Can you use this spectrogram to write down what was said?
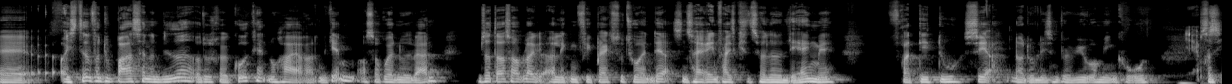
Øh, og i stedet for at du bare sender den videre, og du skal godkendt, nu har jeg rettet den igennem, og så rører den ud i verden, så er der også oplagt at lægge en feedback-struktur ind der, så jeg rent faktisk kan tage noget læring med fra det, du ser, når du ligesom reviewer min kode. Ja, Så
